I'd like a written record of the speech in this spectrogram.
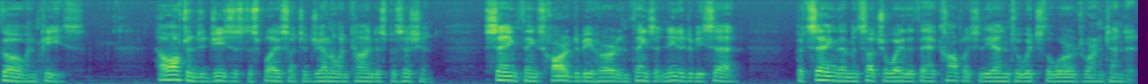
Go in peace. How often did Jesus display such a gentle and kind disposition, saying things hard to be heard and things that needed to be said? but saying them in such a way that they accomplished the end to which the words were intended.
